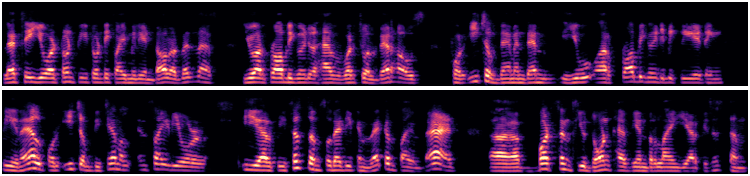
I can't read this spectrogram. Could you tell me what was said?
let's say you are 20 25 million dollar business you are probably going to have a virtual warehouse for each of them and then you are probably going to be creating P&L for each of the channel inside your ERP system so that you can reconcile that. Uh, but since you don't have the underlying ERP system,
